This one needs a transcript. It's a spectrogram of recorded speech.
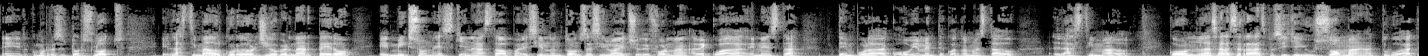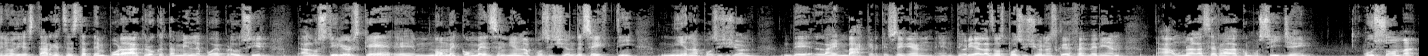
eh, como receptor slot. Eh, lastimado el corredor Gio Bernard, pero Mixon es quien ha estado apareciendo entonces y lo ha hecho de forma adecuada en esta temporada, obviamente cuando no ha estado lastimado. Con las alas cerradas, pues CJ Usoma ha tenido 10 targets esta temporada. Creo que también le puede producir a los Steelers que eh, no me convencen ni en la posición de safety ni en la posición de linebacker, que serían en teoría las dos posiciones que defenderían a una ala cerrada como CJ Usoma.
